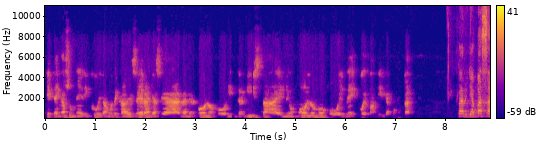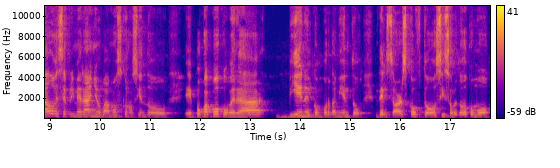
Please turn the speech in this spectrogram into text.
que tenga su médico, digamos, de cabecera, ya sea el alergólogo, el internista, el neumólogo o el médico de familia como tal. Claro, ya pasado ese primer año vamos conociendo eh, poco a poco, ¿verdad? bien el comportamiento del SARS-CoV-2 y sobre todo cómo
